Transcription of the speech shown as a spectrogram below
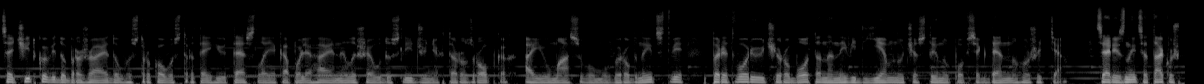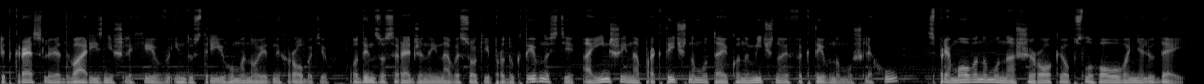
Це чітко відображає довгострокову стратегію Тесла, яка полягає не лише у дослідженнях та розробках, а й у масовому виробництві, перетворюючи робота на невід'ємну частину повсякденного життя. Ця різниця також підкреслює два різні шляхи в індустрії гуманоїдних роботів: один зосереджений на високій продуктивності, а інший на практичному та економічно ефективному шляху, спрямованому на широке обслуговування людей.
